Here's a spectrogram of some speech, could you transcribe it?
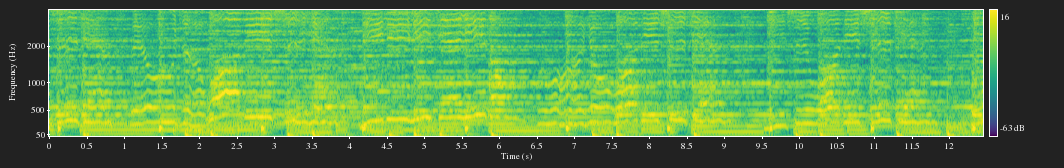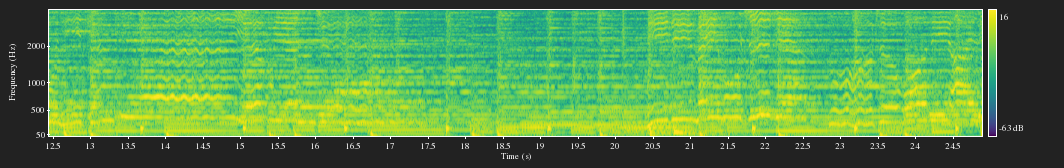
之间留着我的誓言，你的一切移动左右我的视线，你是我的诗篇，读你千遍也不厌倦。你的眉目之间锁着我的爱恋，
